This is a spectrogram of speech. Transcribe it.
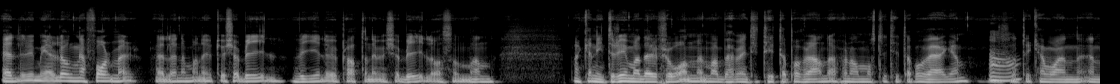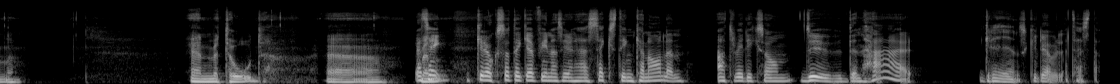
eller i mer lugna former. Eller när man är ute och kör bil. Vi gillar ju att prata när vi kör bil. Och så man, man kan inte rymma därifrån men man behöver inte titta på varandra för någon måste titta på vägen. Ja. Så det kan vara en, en, en metod. Eh, Jag men- tänker också att det kan finnas i den här sexting-kanalen. Att vi liksom, du, den här grejen skulle jag vilja testa.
